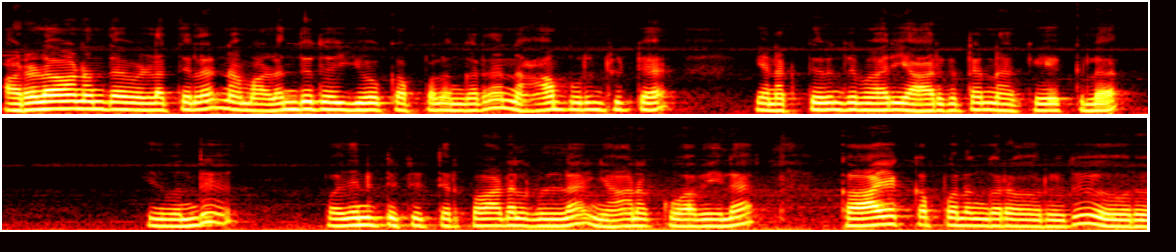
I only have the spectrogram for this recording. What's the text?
அருளானந்த வெள்ளத்தில் நம்ம அளந்தது ஐயோ கப்பலுங்கிறத நான் புரிஞ்சுட்டேன். எனக்கு தெரிஞ்ச மாதிரி யாருக்கிட்ட நான் கேட்கல. இது வந்து பதினெட்டு சித்தர் பாடல்களில் ஞானக்கோவையில் காயக்கப்பலுங்கிற ஒரு இது ஒரு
